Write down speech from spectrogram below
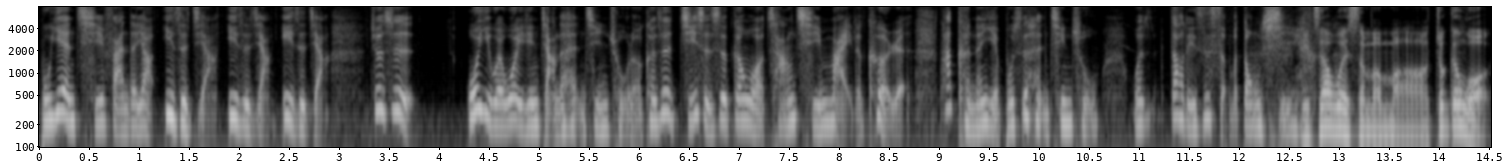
不厌其烦的要一直讲，一直讲，一直讲，就是我以为我已经讲得很清楚了，可是即使是跟我长期买的客人，他可能也不是很清楚我到底是什么东西。你知道为什么吗？就跟我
